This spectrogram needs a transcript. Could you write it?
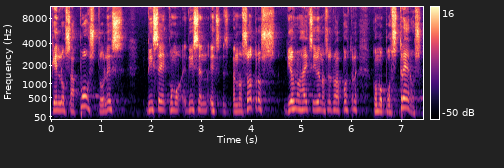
que los apóstoles dice, como dicen a nosotros, Dios nos ha exhibido a nosotros apóstoles como postreros,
